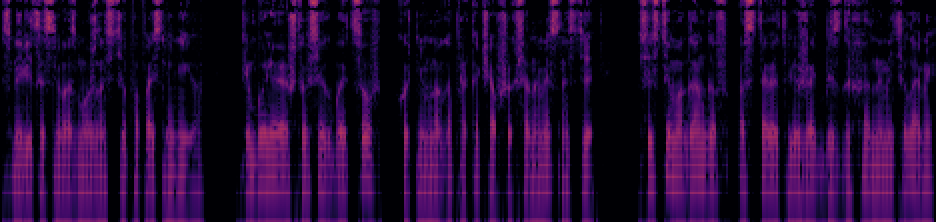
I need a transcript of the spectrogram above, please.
Смириться с невозможностью попасть на нее, тем более, что всех бойцов, хоть немного прокачавшихся на местности, система гангов оставит лежать бездыханными телами,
